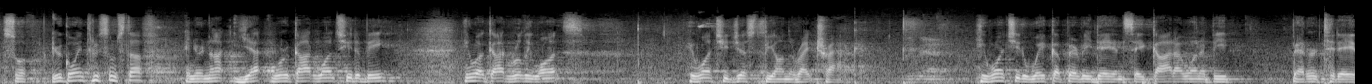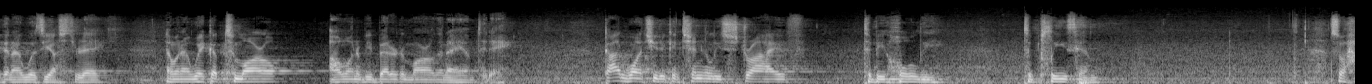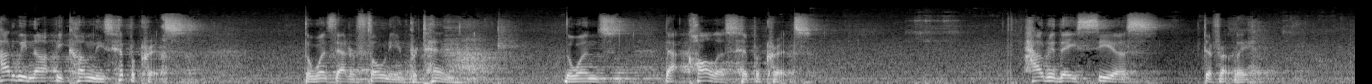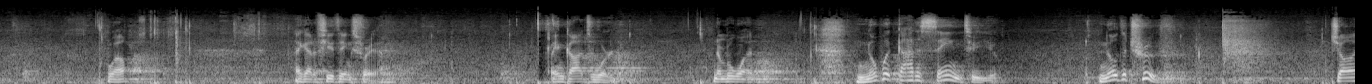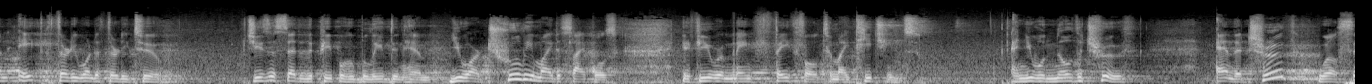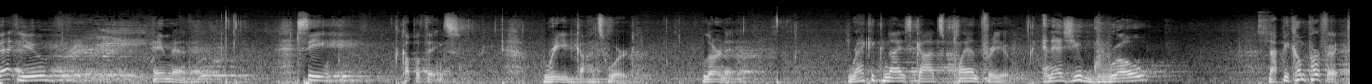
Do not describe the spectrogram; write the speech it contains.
So if you're going through some stuff and you're not yet where God wants you to be, you know what God really wants? He wants you just to be on the right track. Amen. He wants you to wake up every day and say, God, I want to be better today than I was yesterday. And when I wake up tomorrow, I want to be better tomorrow than I am today. God wants you to continually strive to be holy, to please Him. So, how do we not become these hypocrites? The ones that are phony and pretend, the ones that call us hypocrites. How do they see us differently? Well, I got a few things for you. In God's Word. Number one, know what God is saying to you. Know the truth. John 8 31 to 32. Jesus said to the people who believed in him, You are truly my disciples if you remain faithful to my teachings. And you will know the truth, and the truth will set you free. Amen. See, a couple things. Read God's word, learn it, recognize God's plan for you. And as you grow, not become perfect,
